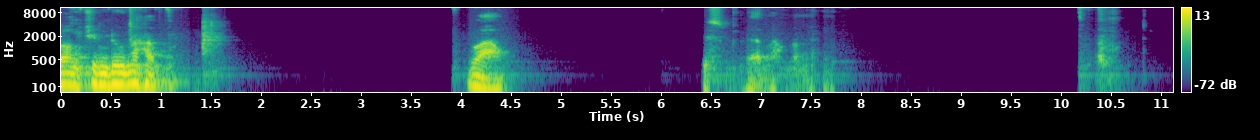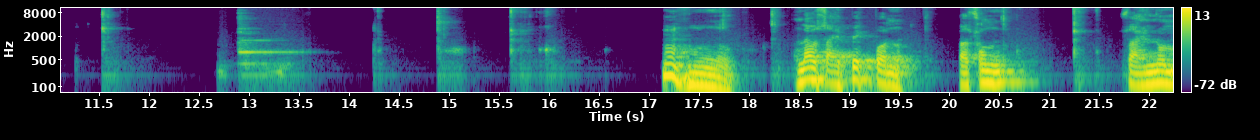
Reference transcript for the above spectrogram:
ลองชิมดูนะครับ ว้าว Bismillahirrahmanirrahim. อือหือ แล้วใส่เป๊กป่นผสมใส่นม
